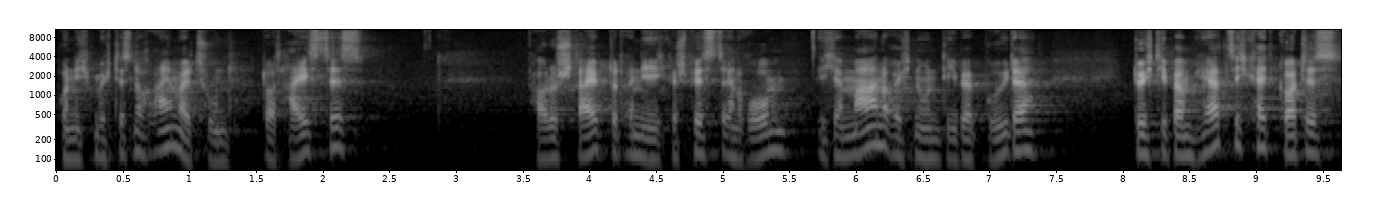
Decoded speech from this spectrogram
Und ich möchte es noch einmal tun. Dort heißt es, Paulus schreibt dort an die Geschwister in Rom, ich ermahne euch nun, liebe Brüder, durch die Barmherzigkeit Gottes,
